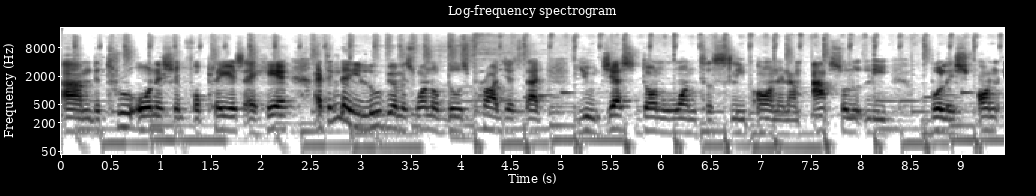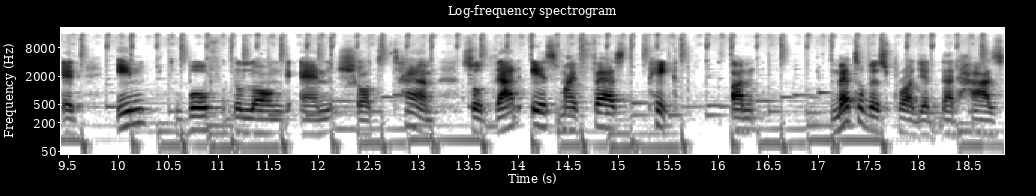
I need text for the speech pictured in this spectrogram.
um, the true ownership for players are here. I think that Illuvium is one of those projects that you just don't want to sleep on, and I'm absolutely bullish on it in both the long and short term. So that is my first pick on metaverse project that has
